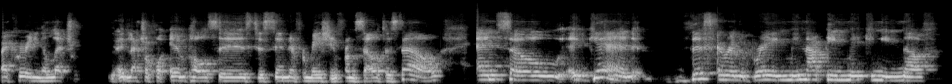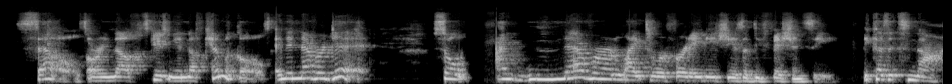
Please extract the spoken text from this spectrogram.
by creating electric electrical impulses to send information from cell to cell. And so, again, this area of the brain may not be making enough cells or enough, excuse me, enough chemicals, and it never did. So, I never like to refer to ADHD as a deficiency because it's not.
